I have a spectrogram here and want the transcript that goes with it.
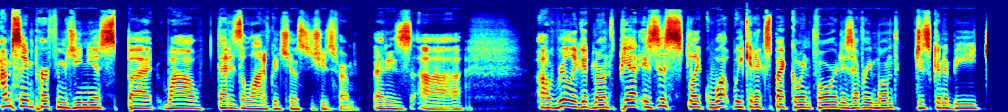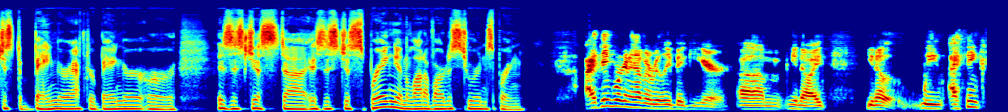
I'm saying Perfume Genius, but wow, that is a lot of good shows to choose from. That is uh, a really good month. Piet, is this like what we can expect going forward? Is every month just going to be just a banger after banger, or is this just uh, is this just spring and a lot of artists tour in spring? I think we're going to have a really big year. Um, you know, I, you know, we, I think,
